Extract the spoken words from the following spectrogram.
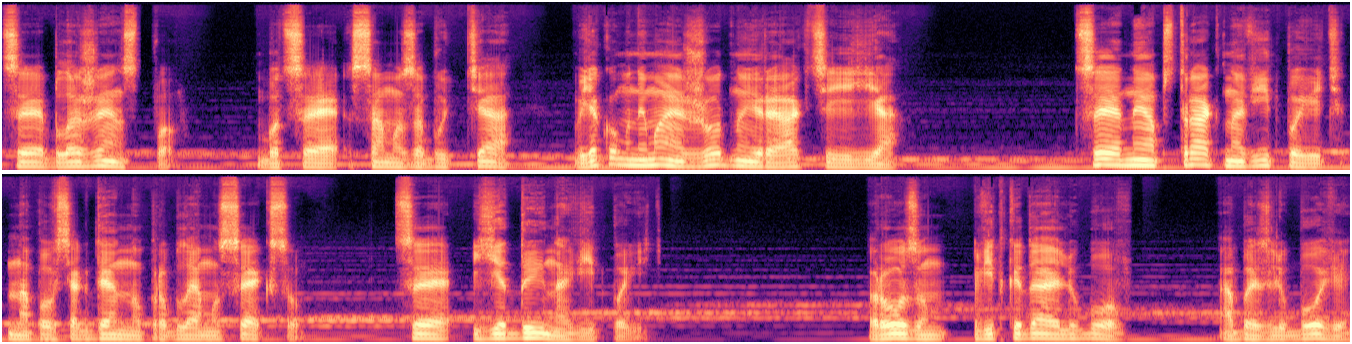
це блаженство, бо це самозабуття, в якому немає жодної реакції я. Це не абстрактна відповідь на повсякденну проблему сексу, це єдина відповідь. Розум відкидає любов, а без любові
